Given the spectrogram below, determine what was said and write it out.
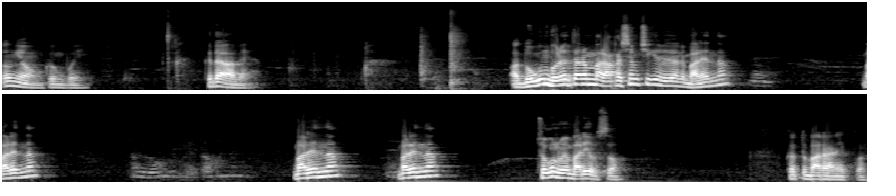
응용 긍부의 그 다음에 아, 녹음 보냈다는 말 아까 시험 치기 전에 말했나? 네. 말했나? 전 했는데 말했나? 말했나? 저건 왜 말이 없어? 그것도 말 안 했군.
